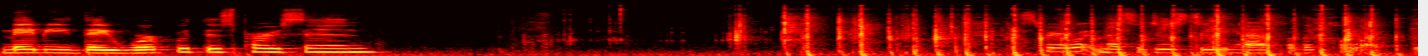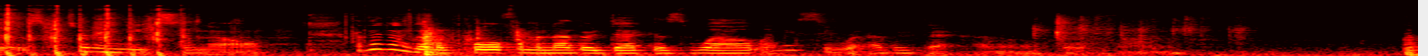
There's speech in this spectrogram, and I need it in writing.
Maybe they work with this person Spirit, what messages do you have for the collectives? What do they need to know? I think I'm going to pull from another deck as well. Let me see what other deck I want to pull from.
